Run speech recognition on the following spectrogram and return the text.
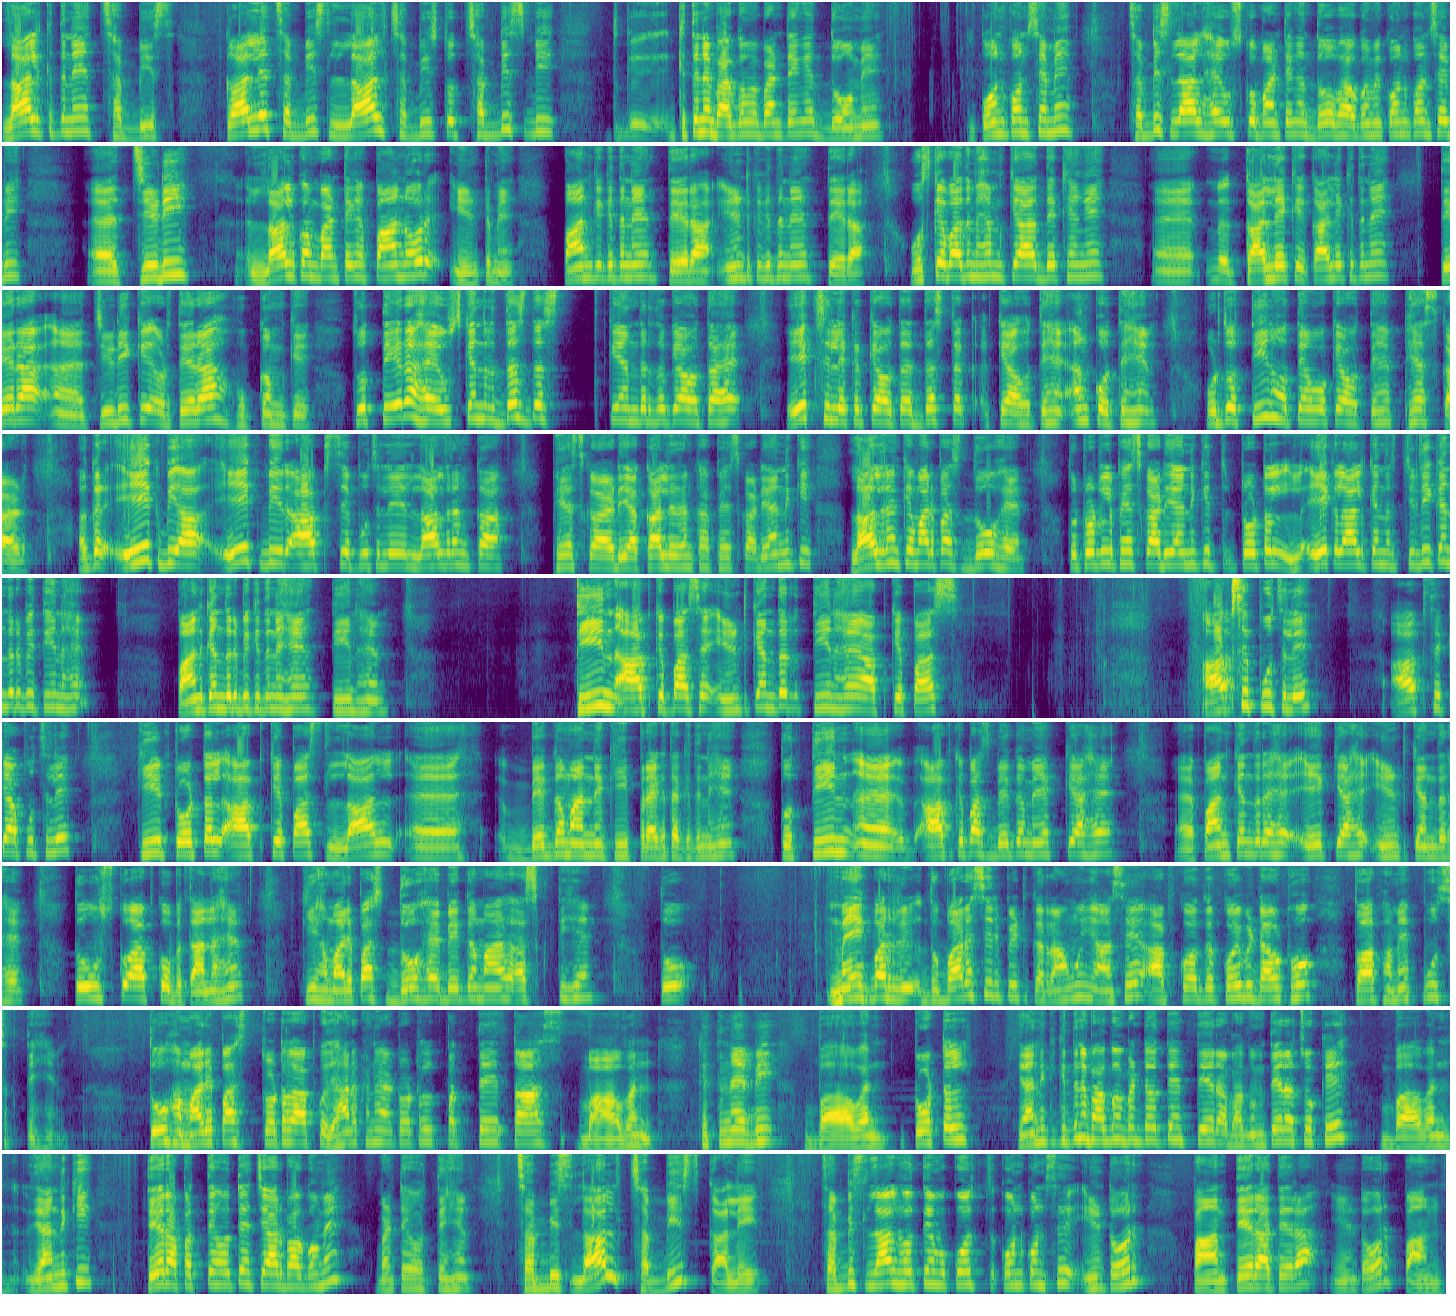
लाल कितने? छब्बीस। काले छब्बीस, लाल छब्बीस तो छब्बीस भी कितने भागों में बांटेंगे? दो में। कौन कौन से में? छब्बीस लाल है, उसको बांटेंगे दो भागों में। कौन कौन से भी? चिड़ी लाल को हम बांटेंगे पान और ईंट में। पान के कितने? तेरह। ईंट के कितने? तेरह। उसके बाद में हम क्या देखेंगे? काले के। काले कितने? तेरह चिड़ी के और तेरह हुक्म के। जो तेरह है उसके अंदर दस दस के अंदर तो क्या होता है? एक से लेकर क्या होता है? दस तक क्या होते हैं? अंक होते हैं। और जो तीन होते हैं वो क्या होते हैं? Face card. अगर एक भी आ, एक भी आपसे पूछ ले लाल रंग का फेस कार्ड या काले रंग का फेस कार्ड, यानी कि लाल रंग के हमारे पास दो है तो टोटल फेस कार्ड, यानी कि टोटल एक लाल के अंदर, चिड़ी के अंदर भी तीन है, पान के अंदर भी कितने हैं? तीन हैं। तीन आपके पास है इंट के अंदर तीन है आपके पास। आपसे पूछ ले, आपसे क्या पूछ ले कि टोटल आपके पास लाल बेगम आने की प्रायिकता कितनी है? तो तीन आपके पास बेगम एक क्या है? पान के अंदर है, एक क्या है, ईंट के अंदर है। तो उसको आपको बताना है कि हमारे पास दो है बेगम आ सकती है। तो मैं एक बार दोबारा से रिपीट कर रहा हूँ, यहाँ से आपको अगर कोई भी डाउट हो तो आप हमें पूछ सकते हैं। तो हमारे पास टोटल आपको ध्यान रखना है, टोटल पत्ते ताश बावन। कितने भी? बावन। टोटल, यानी कि कितने भागों में बंटे होते हैं? तेरह भागों में। तेरह चौके, बावन। यानी कि तेरह पत्ते होते हैं, चार भागों में बंटे होते हैं। छब्बीस लाल, छब्बीस काले। छब्बीस लाल होते हैं, वो कौन कौन से? ईंट और पान, तेरह तेरह, ईंट और पान।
